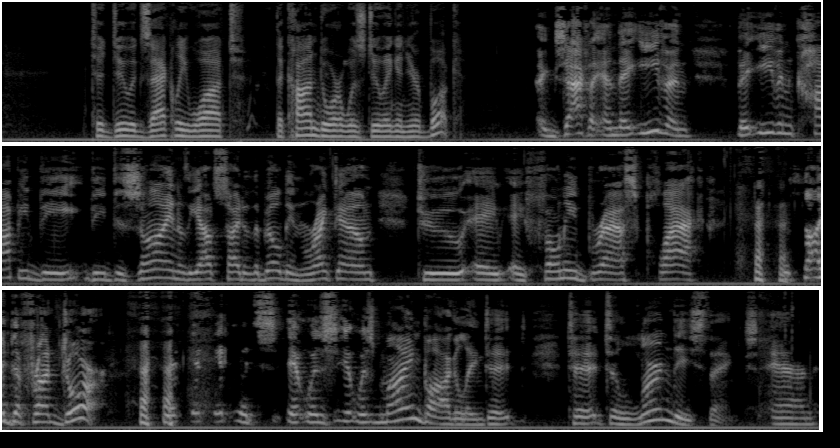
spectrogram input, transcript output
to do exactly what the condor was doing in your book. Exactly. And they even they even copied the the design of the outside of the building right down to a, a phony brass plaque beside the front door it, it, it, it's it was it was mind boggling to to to learn these things and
